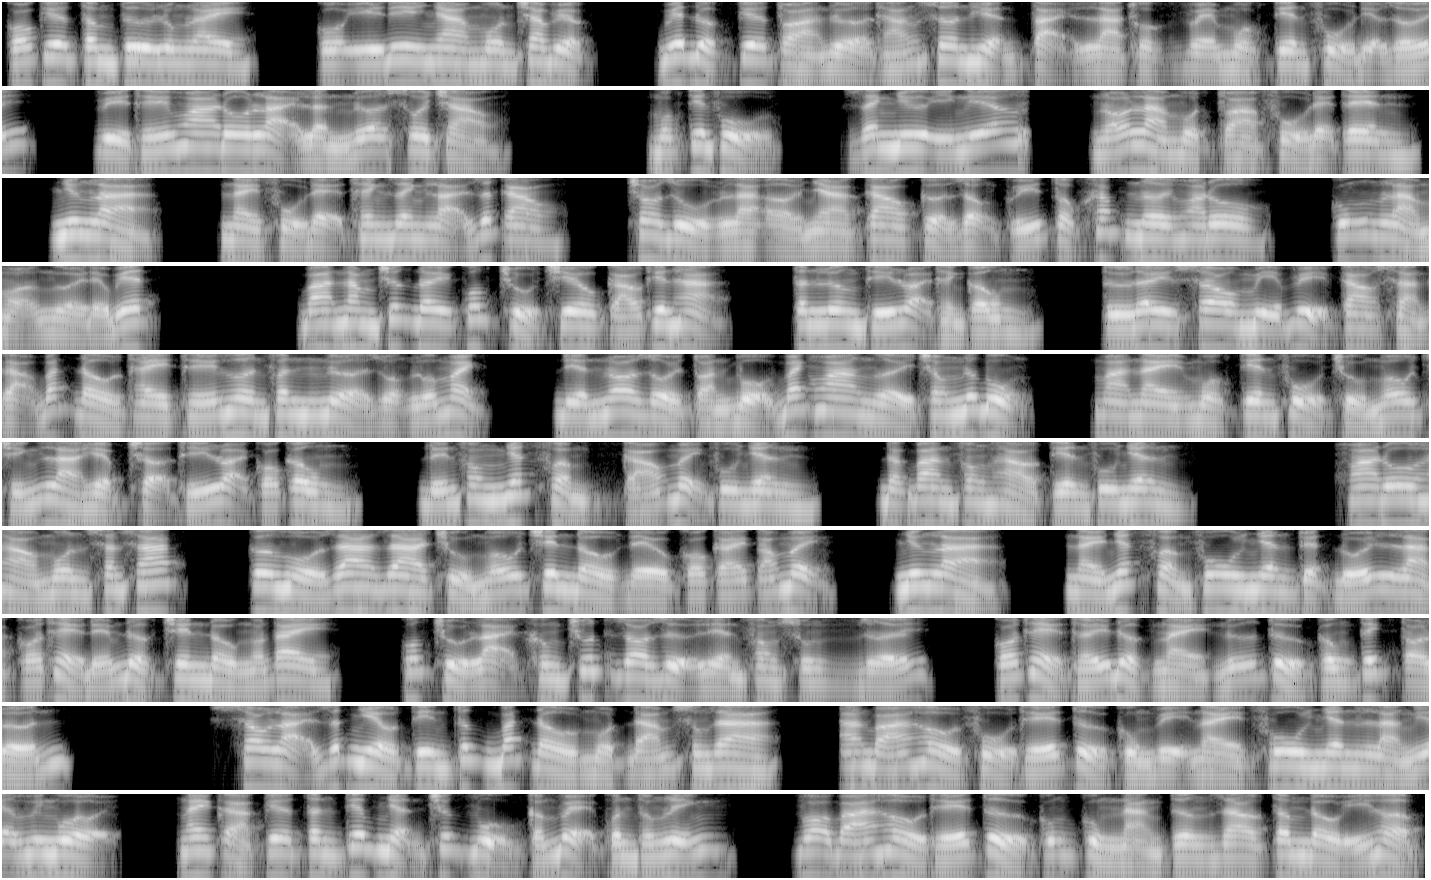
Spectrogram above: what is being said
có kia tâm tư lung lay, cố ý đi nha môn tra việc, biết được kia tòa nửa tháng sơn hiện tại là thuộc về một tiên phủ địa giới, vì thế hoa đô lại lần nữa sôi trào. Một tiên phủ, danh như ý nghĩa, nó là một tòa phủ đệ tên, nhưng là, này phủ đệ thanh danh lại rất cao, cho dù là ở nhà cao cửa rộng quý tộc khắp nơi hoa đô, cũng là mọi người đều biết. Ba năm trước đây quốc chủ chiêu cáo thiên hạ, tân lương thí loại thành công, từ đây sau mỹ vị cao sản gạo bắt đầu thay thế hơn phân nửa ruộng lúa mạch, điền no rồi toàn bộ bách hoa người trong nước bụng, mà này một tiên phủ chủ mâu chính là hiệp trợ thí loại có công, đến phong nhất phẩm cáo mệnh phu nhân, đặc ban phong hảo tiên phu nhân. Hoa đô hào môn săn sát, cơ hồ ra ra chủ mẫu trên đầu đều có cái cáo mệnh, nhưng là, này nhất phẩm phu nhân tuyệt đối là có thể đếm được trên đầu ngón tay, quốc chủ lại không chút do dự liền phong xuống dưới, có thể thấy được này nữ tử công tích to lớn. Sau lại rất nhiều tin tức bắt đầu một đám xông ra, an bá hầu phủ thế tử cùng vị này phu nhân là nghĩa huynh muội, ngay cả kia tân tiếp nhận chức vụ cấm vệ quân thống lĩnh, võ bá hầu thế tử cũng cùng nàng tương giao tâm đầu ý hợp.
